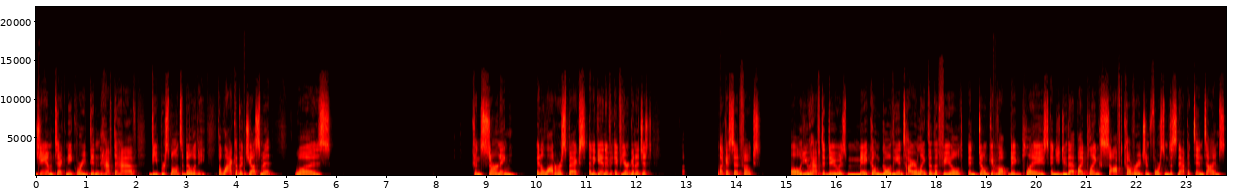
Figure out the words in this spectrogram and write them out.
jam technique where he didn't have to have deep responsibility. The lack of adjustment was concerning in a lot of respects. And again, if, if you're going to just, like I said, folks, all you have to do is make them go the entire length of the field and don't give up big plays. And you do that by playing soft coverage and force them to snap it 10 times.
